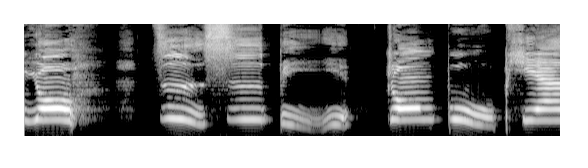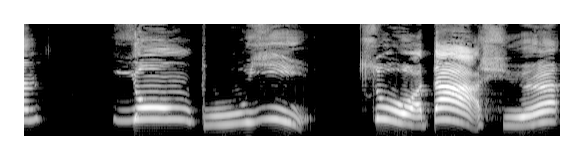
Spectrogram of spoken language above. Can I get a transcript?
庸，自思彼终不偏，庸不义，做大学，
